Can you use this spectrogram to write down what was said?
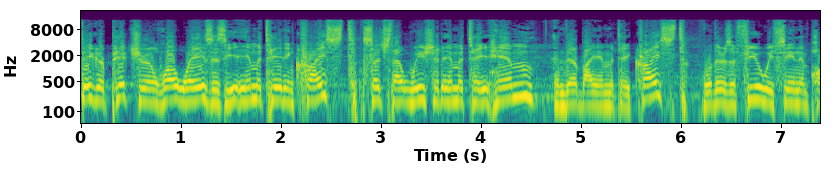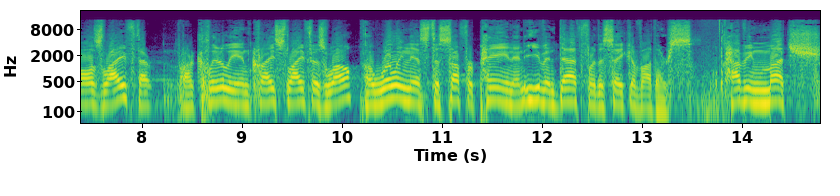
Bigger picture, in what ways is he imitating Christ, such that we should imitate him and thereby imitate Christ? Well, there's a few we've seen in Paul's life that are clearly in Christ's life as well. A willingness to suffer pain and even death for the sake of others having much,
